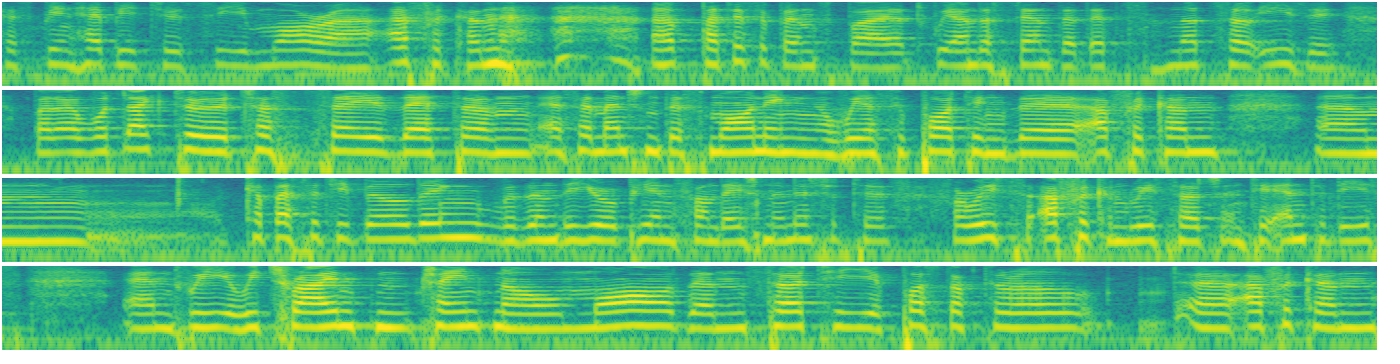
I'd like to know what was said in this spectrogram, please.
have been happy to see more uh, African uh, participants, but we understand that that's not so easy. But I would like to just say that, um, as I mentioned this morning, we are supporting the African um, capacity building within the European Foundation Initiative for Res African Research into NTDs. And we, we trained, trained now more than 30 postdoctoral uh, African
